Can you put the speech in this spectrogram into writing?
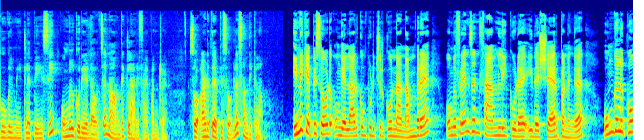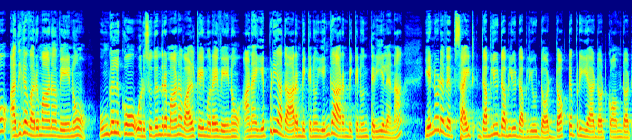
கூகுள் மீட்டில் பேசி உங்களுக்குரிய டவுட்ஸை நான் வந்து கிளாரிஃபை பண்ணுறேன் ஸோ அடுத்த எபிசோடில் சந்திக்கலாம். இன்னைக்கு எபிசோடு உங்கள் எல்லாருக்கும் பிடிச்சிருக்கும்னு நான் நம்புகிறேன் உங்கள் ஃப்ரெண்ட்ஸ் அண்ட் ஃபேமிலி கூட இதை ஷேர் பண்ணுங்கள் உங்களுக்கும் அதிக வருமானம் வேணும். உங்களுக்கும் ஒரு சுதந்திரமான வாழ்க்கை முறை வேணும். ஆனால் எப்படி அதை ஆரம்பிக்கணும் எங்கே ஆரம்பிக்கணும்னு தெரியலனா என்னோட வெப்சைட் டபிள்யூ டபிள்யூ டபிள்யூ டாட் டாக்டர் பிரியா டாட் காம் டாட்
